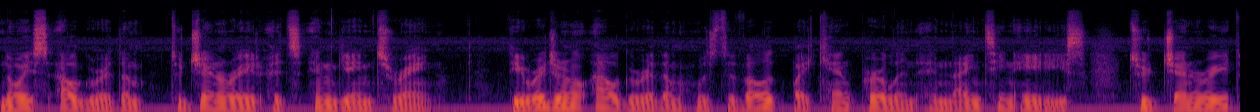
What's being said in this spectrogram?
noise algorithm to generate its in-game terrain. The original algorithm was developed by Ken Perlin in 1980s to generate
